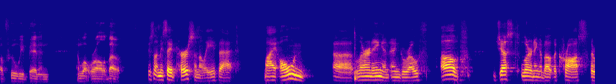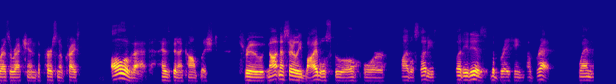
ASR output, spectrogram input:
of who we've been and, and what we're all about. Just let me say personally that my own uh, learning and, and growth of just learning about the cross, the resurrection, the person of Christ all of that has been accomplished through not necessarily Bible school or Bible studies, but it is the breaking of bread. When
